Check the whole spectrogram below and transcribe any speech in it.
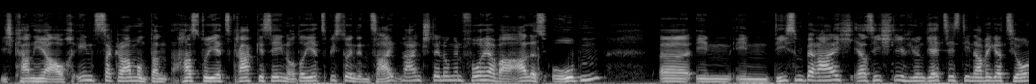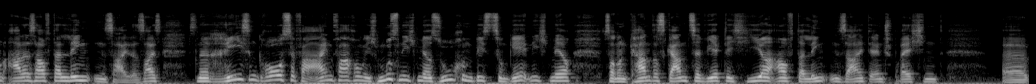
Ich kann hier auch Instagram und dann hast du jetzt gerade gesehen, oder jetzt bist du in den Seiteneinstellungen. Vorher war alles oben äh, in, in diesem Bereich ersichtlich und jetzt ist die Navigation alles auf der linken Seite. Das heißt, es ist eine riesengroße Vereinfachung. Ich muss nicht mehr suchen bis zum geht nicht mehr, sondern kann das Ganze wirklich hier auf der linken Seite entsprechend äh,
